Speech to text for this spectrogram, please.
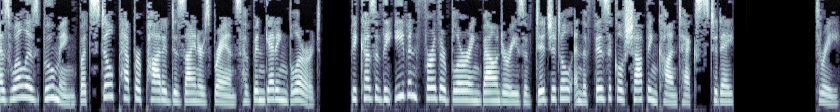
as well as booming but still pepper-potted designers brands have been getting blurred, because of the even further blurring boundaries of digital and the physical shopping contexts today. 3.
